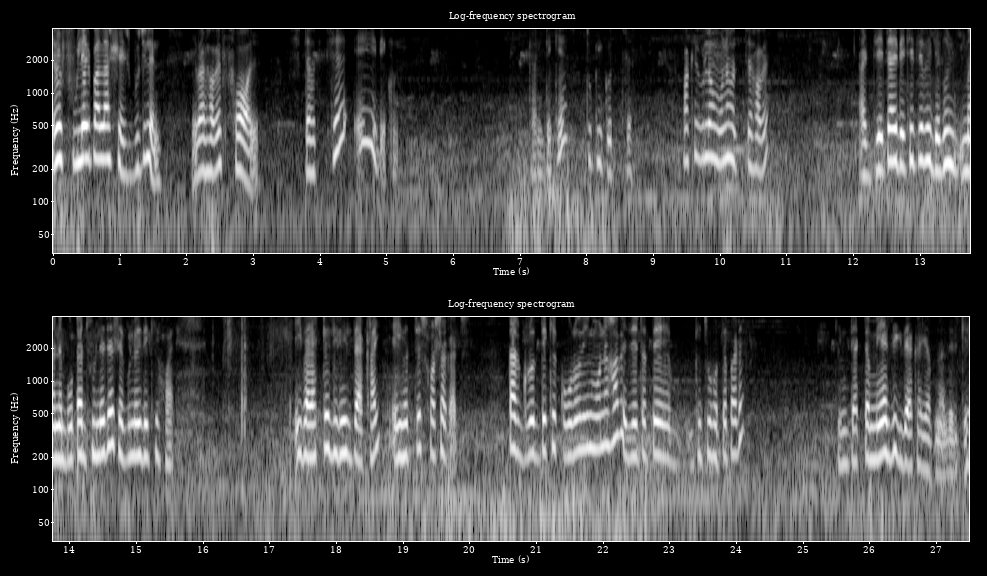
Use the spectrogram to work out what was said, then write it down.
এবার ফুলের পালা শেষ, বুঝলেন? এবার হবে ফল। সেটা হচ্ছে এই দেখুন। এখান থেকে টুকি করছে। পাখিগুলো মনে হচ্ছে হবে। আর যেটাই দেখেছি আমি, বেগুন মানে বোটা ঝুলে যায়, সেগুলোই দেখি হয়। এইবার একটা জিনিস দেখাই, এই হচ্ছে শশা গাছ। তার গ্রোথ দেখে কোনো দিন মনে হবে যে এটাতে কিছু হতে পারে? কিন্তু একটা ম্যাজিক দেখাই আপনাদেরকে।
